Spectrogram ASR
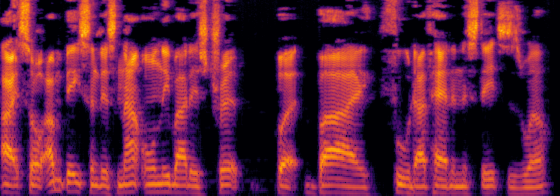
All right, so I'm basing this not only by this trip, but by food I've had in the States as well.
